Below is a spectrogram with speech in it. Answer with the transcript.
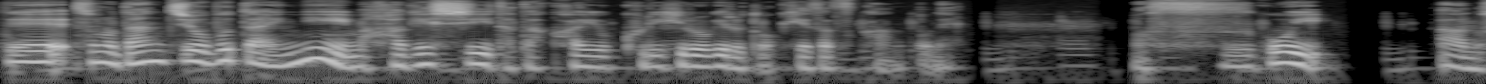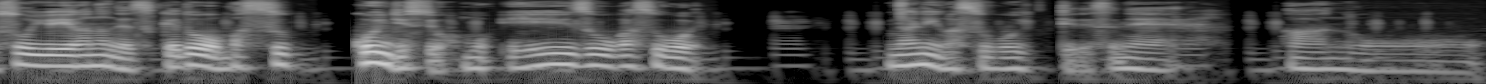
で、その団地を舞台に、まあ、激しい戦いを繰り広げると、警察官とね。まあ、すごい、あの、そういう映画なんですけど、まあ、すっごいんですよ。もう映像がすごい。何がすごいってですね、あの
